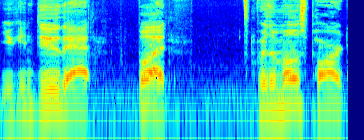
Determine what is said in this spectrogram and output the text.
You can do that, but for the most part,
